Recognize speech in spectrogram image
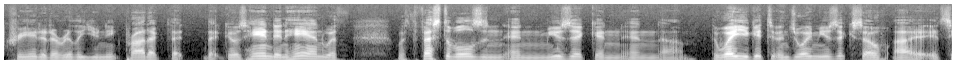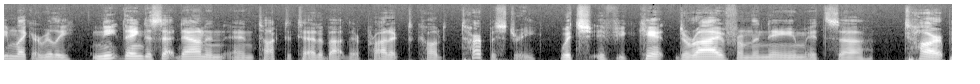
created a really unique product that, that goes hand in hand with with festivals and, and music and and um, the way you get to enjoy music. So uh, it seemed like a really neat thing to sit down and, and talk to Ted about their product called Tarpestry, which, if you can't derive from the name, it's uh, tarp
